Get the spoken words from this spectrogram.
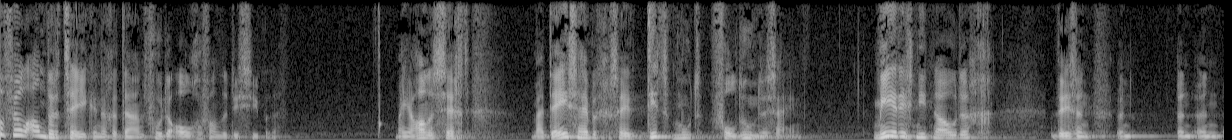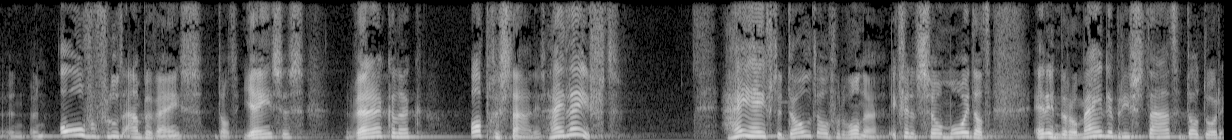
heel veel andere tekenen gedaan voor de ogen van de discipelen. Maar Johannes zegt: maar deze heb ik geschreven, dit moet voldoende zijn. Meer is niet nodig. Er is een, een, een, een, een overvloed aan bewijs dat Jezus werkelijk opgestaan is. Hij leeft. Hij heeft de dood overwonnen. Ik vind het zo mooi dat er in de Romeinenbrief staat dat door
